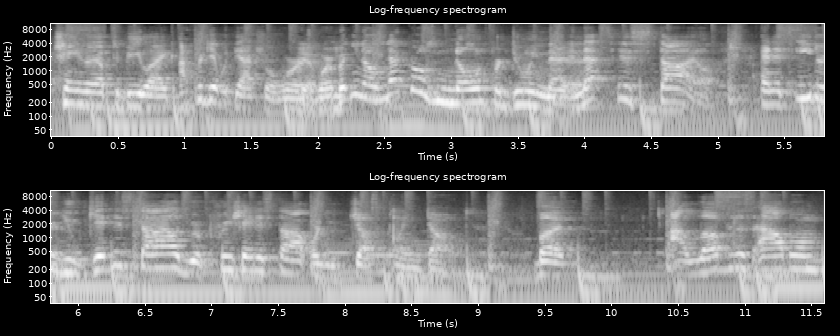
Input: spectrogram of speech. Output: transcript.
changed it up to be like I forget what the actual words Yeah, were, but you know, Necro's known for doing that, and that's his style. And it's either you get his style, you appreciate his style, or you just plain don't. But I loved this album.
